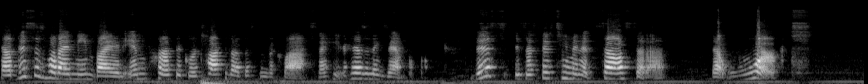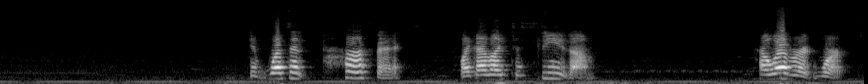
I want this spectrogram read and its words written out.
Now this is what I mean by an imperfect, we're talking about this in the class. Now here, here's an example. This is a 15 minute sell setup that worked. It wasn't perfect like I like to see them. However, it worked.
